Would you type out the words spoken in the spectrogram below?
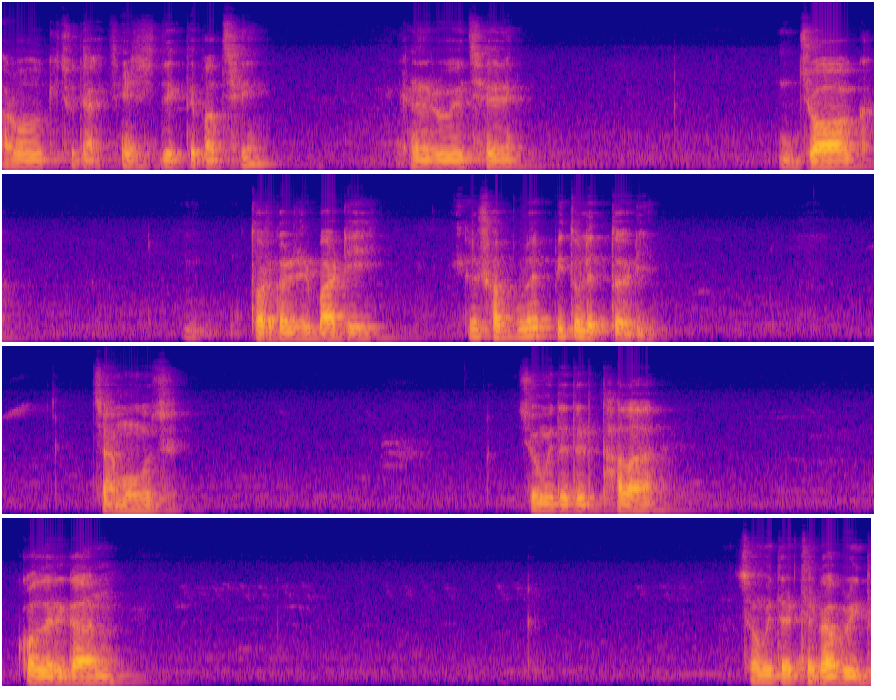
আরও কিছু জিনিস দেখতে পাচ্ছি। এখানে রয়েছে জগ, তরকারির বাটি, এগুলো সবগুলোই পিতলের তৈরি। চামচ, জমিদারদের থালা, কলের গান জমিদারদের ব্যবহৃত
